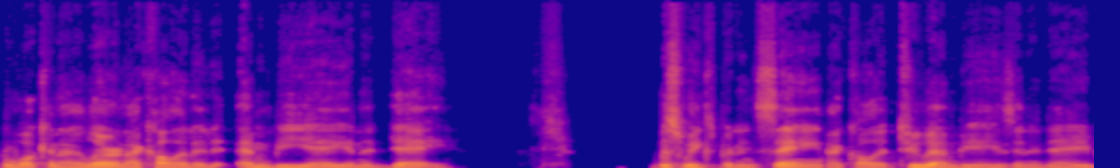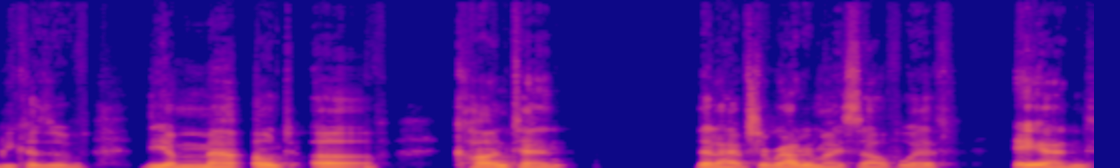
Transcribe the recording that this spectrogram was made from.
and what can I learn? I call it an MBA in a day. This week's been insane. I call it two MBAs in a day because of the amount of content that I have surrounded myself with and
